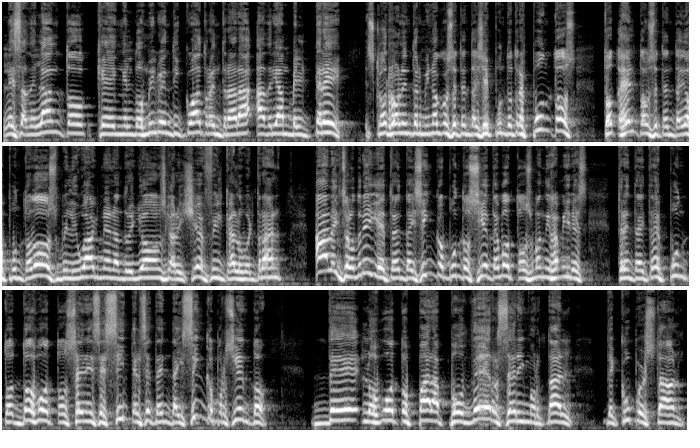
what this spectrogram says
les adelanto que en el 2024 entrará Adrián Beltré. Scott Rowland terminó con 76.3 puntos. Todd Helton 72.2. Billy Wagner, Andrew Jones, Gary Sheffield, Carlos Beltrán. Alex Rodríguez 35.7 votos. Manny Ramírez 33.2 votos. Se necesita el 75% de los votos para poder ser inmortal de Cooperstown.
